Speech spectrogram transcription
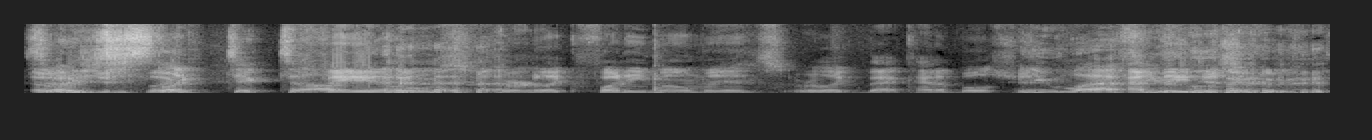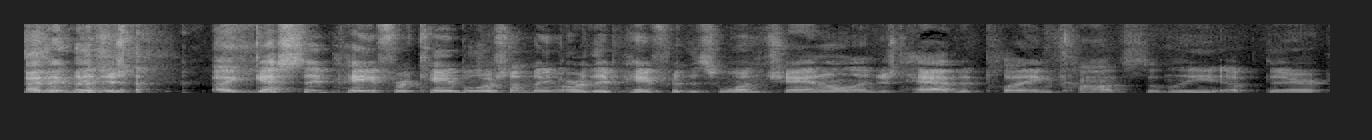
So it's just, like, TikTok fails or like funny moments or like that kind of bullshit. you laugh, and you they just- I think they just. I guess they pay for cable or something, or they pay for this one channel and just have it playing constantly up there.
